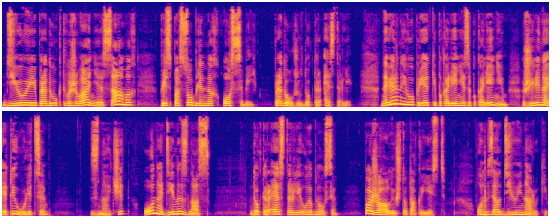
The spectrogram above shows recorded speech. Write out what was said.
Дьюи — продукт выживания самых приспособленных особей, продолжил доктор Эстерли. Наверное, его предки поколение за поколением жили на этой улице. Значит, он один из нас. Доктор Эстерли улыбнулся. Пожалуй, что так и есть. Он взял Дьюи на руки.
